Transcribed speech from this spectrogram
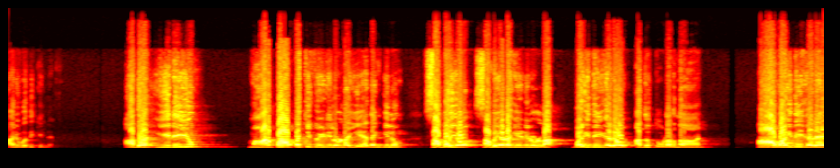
അനുവദിക്കില്ല. അത് ഇനിയും മാർപ്പാപ്പയ്ക്ക് കീഴിലുള്ള ഏതെങ്കിലും സഭയോ സഭയുടെ കീഴിലുള്ള വൈദികരോ അത് തുടർന്നാൽ ആ വൈദികരെ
